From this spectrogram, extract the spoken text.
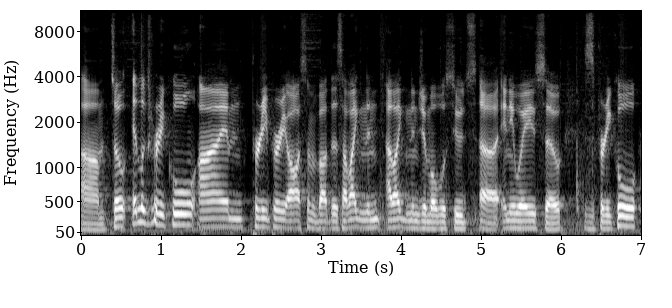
Um, so it looks pretty cool. I'm pretty pretty awesome about this. I like nin- I like Ninja mobile suits uh, anyways, so this is pretty cool.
